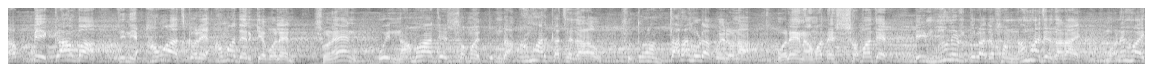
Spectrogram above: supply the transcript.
রাব্বে কাবা, তিনি আওয়াজ করে আমাদেরকে বলেন, শোনেন, ওই নামাজের সময় তোমরা আমার কাছে দাঁড়াও, সুতরাং তাড়াহুড়া করো না, বলেন আমাদের সমাজের এই মানুষগুলা যখন নামাজে দাঁড়ায় মনে হয়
